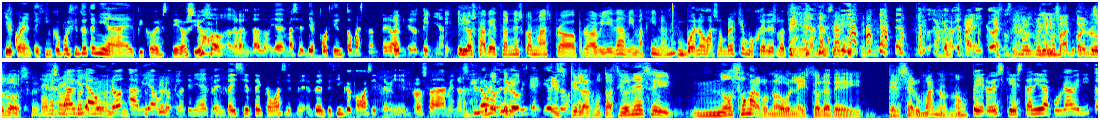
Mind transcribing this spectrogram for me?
y el 45% tenía el pico este óseo agrandado y además el 10% bastante grande lo tenía. Y, y los cabezones con más pro- probabilidad, me imagino, ¿no? Bueno, más hombres que mujeres lo tenían. es que- cabezadicos. Venimos, El venimos man con nudos. Vamos a había con uno, había uno que lo tenía de 37,7 35,7 milímetros nada menos. Y luego Bueno, en pero 2018 es que las mutaciones eh, no son algo nuevo en la historia de, del ser humano, ¿no? Pero es que esta ni la pulga Benito,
